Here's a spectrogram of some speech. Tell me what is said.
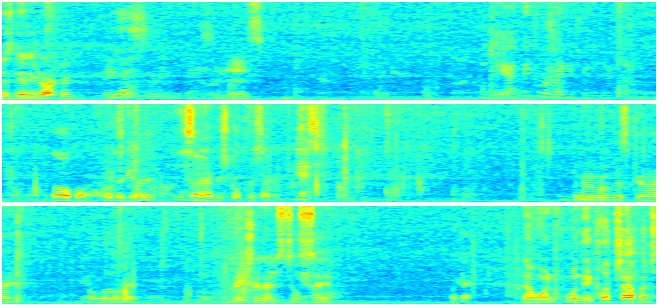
is getting darker. Yes. It is. Okay, I think we're ready for the next one. Oh boy. Okay, Glenny, Yes, can I have your scope for a second? Yes. I'm gonna move this guy a little bit. Make sure that it's still safe. Okay. Now, when, when the eclipse happens,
